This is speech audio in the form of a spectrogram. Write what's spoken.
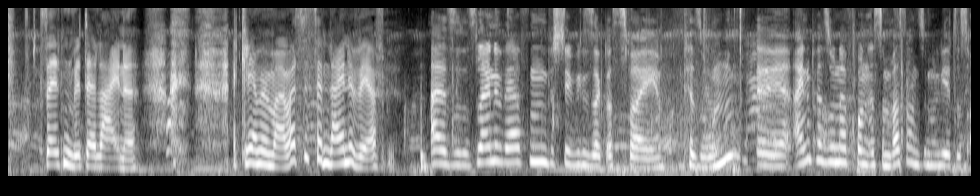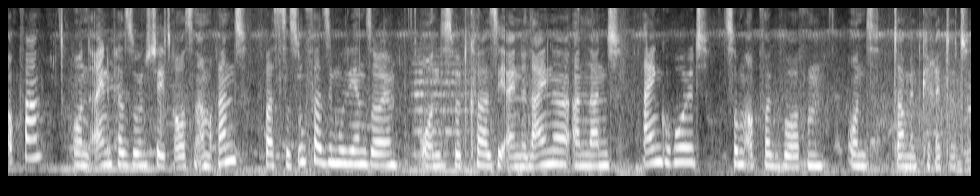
selten mit der Leine. Erklär mir mal, was ist denn Leine werfen? Also das Leinewerfen besteht wie gesagt aus zwei Personen. Äh, eine Person davon ist im Wasser und simuliert das Opfer und eine Person steht draußen am Rand, was das Ufer simulieren soll. Und es wird quasi eine Leine an Land eingeholt, zum Opfer geworfen und damit gerettet.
